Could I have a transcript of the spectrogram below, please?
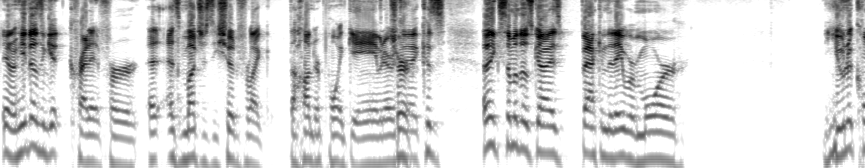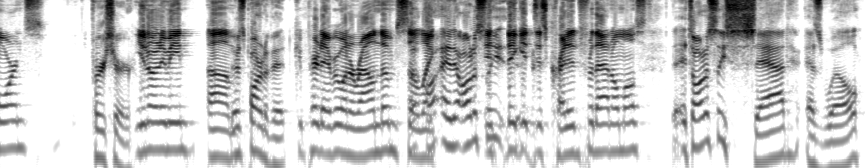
you know, he doesn't get credit for as much as he should for like the hundred point game and everything. Sure. Because I think some of those guys back in the day were more unicorns. For sure. You know what I mean? Um, There's part of it. compared to everyone around them. So Uh, like, and honestly- it- they get discredited for that almost. It's honestly sad as well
